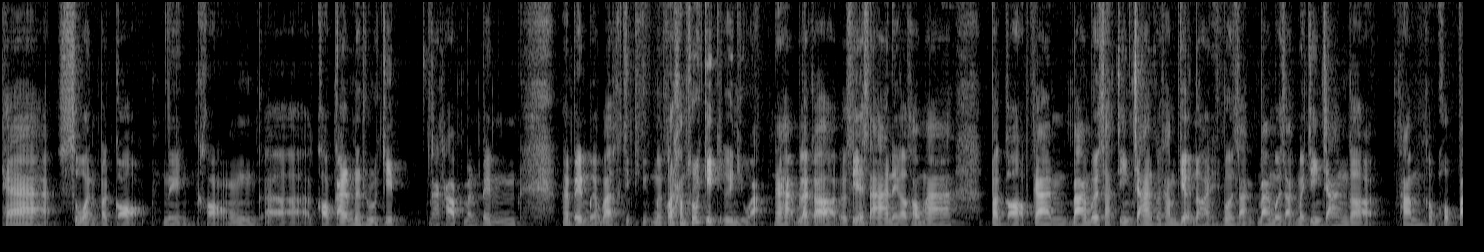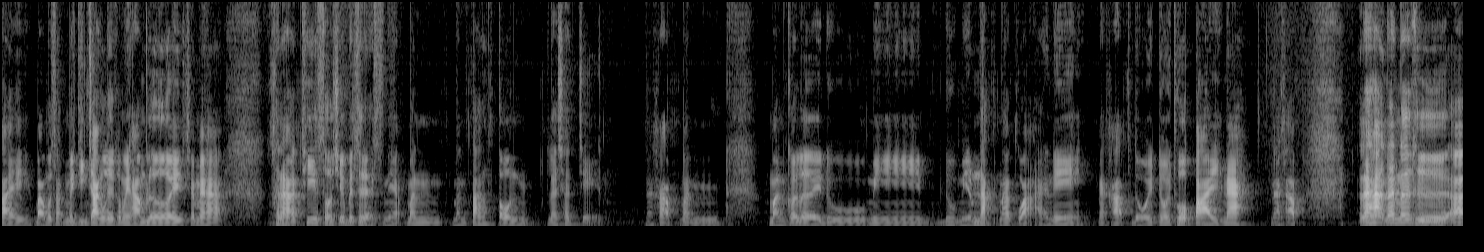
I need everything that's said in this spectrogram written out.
แค่ส่วนประกอบหนึ่งของอของการดำเนินธุรกิจ นะครับมันเป็นมันเป็นเหมือนว่าเหมือนเขาทำธุรกิจอื่นอยู่อะนะครับแล้วก็ CSR เนี่ยก็เข้ามาประกอบกันบางบริษัทจริงจังก็ทำเยอะหน่อยบริษัทบางบริษัทไม่จริงจังก็ทำครบๆไปบางบริษัทไม่จริงจังเลยก็ไม่ทำเลยใช่ไหมฮะขณะที่ social business เนี่ยมันมันตั้งต้นและชัดเจนนะครับมันมันก็เลยดูมีดูมีน้ำหนักมากกว่านั่นเองนะครับโดยโดยทั่วไปนะนะครับและฮะนั่นก็คืออ่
